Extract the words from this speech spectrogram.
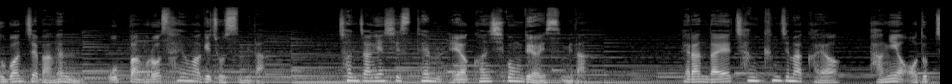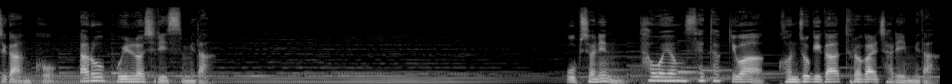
두 번째 방은 옷방으로 사용하기 좋습니다. 천장에 시스템 에어컨 시공되어 있습니다. 베란다에 창 큼지막하여 방이 어둡지가 않고 따로 보일러실이 있습니다. 옵션인 타워형 세탁기와 건조기가 들어갈 자리입니다.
